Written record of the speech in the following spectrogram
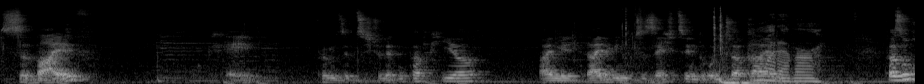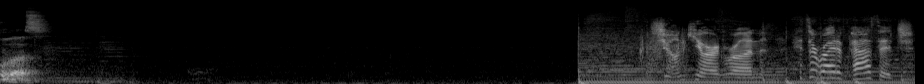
Survive. Okay. 75 Toilettenpapier. Eine Minute 16 drunter bleiben. Whatever. Versuchen wir's. Junkyard run. It's a rite of passage.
